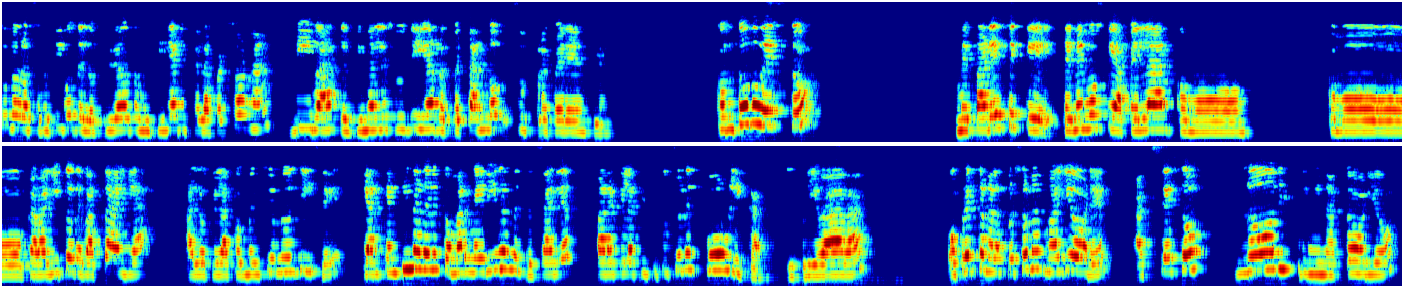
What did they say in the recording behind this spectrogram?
uno de los objetivos de los cuidados domiciliarios, que la persona viva hasta el final de sus días respetando sus preferencias. Con todo esto, me parece que tenemos que apelar como, como caballito de batalla a lo que la Convención nos dice, que Argentina debe tomar medidas necesarias para que las instituciones públicas y privadas ofrezcan a las personas mayores acceso no discriminatorio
